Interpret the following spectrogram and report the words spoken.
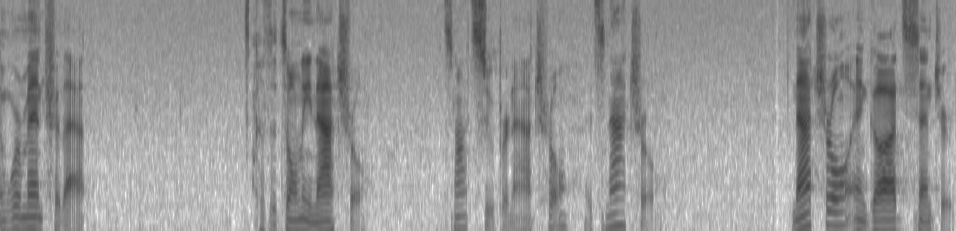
And we're meant for that because it's only natural. It's not supernatural, it's natural. Natural and God centered.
